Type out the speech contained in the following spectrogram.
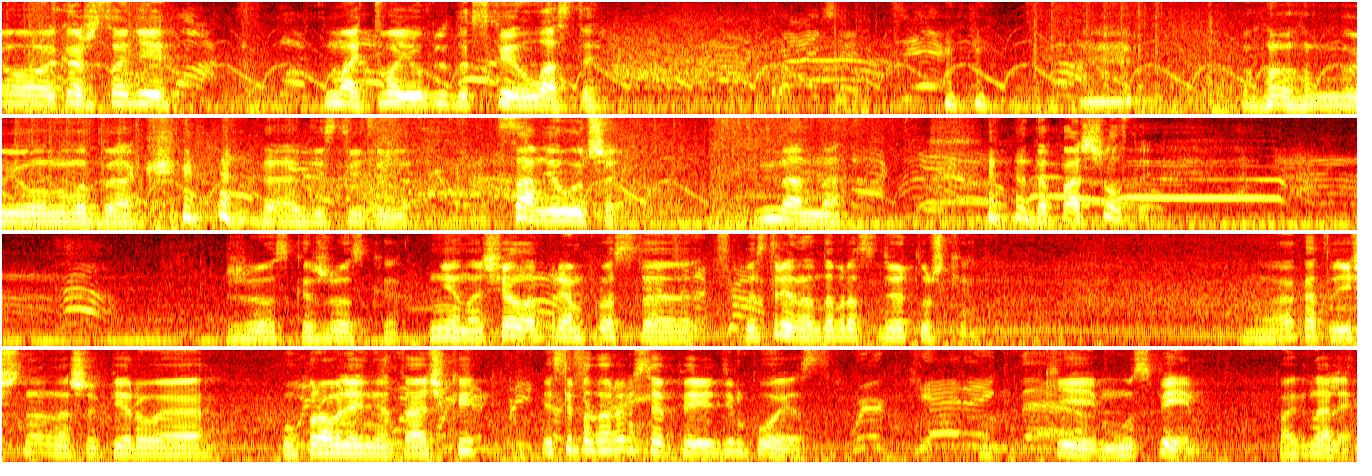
Ой, кажется, они... Мать твою, ублюдок скейл ласты. Ну и он мудак. Да, действительно. Сам не лучше. На-на. Да пошел ты. Жестко, жестко. Не, начало прям просто... Быстрее надо добраться до вертушки. Так, отлично. Наше первое управление тачкой. Если поторопимся, перейдем поезд. Окей, мы успеем. Погнали.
